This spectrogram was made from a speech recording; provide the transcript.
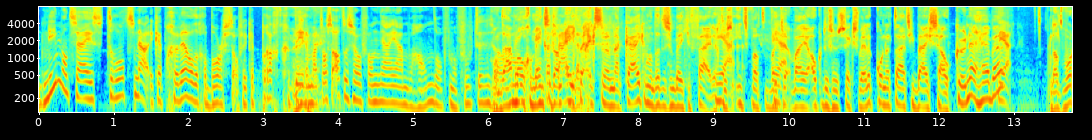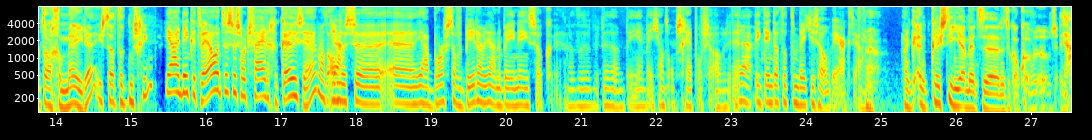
niemand zei eens trots. Nou, ik heb geweldige borsten of ik heb prachtige billen. Nee, Maar het was altijd zo van, ja, ja, mijn handen of mijn voeten. Zo, want daar mogen mensen dan even extra naar kijken. Want dat is een beetje veilig. Dus iets wat, wat je, waar je ook dus een seksuele connotatie bij zou kunnen hebben. Ja. Dat wordt dan gemeden. Is dat het misschien? Ja, ik denk het wel. Het is een soort veilige keuze. Hè? Want Ja. anders, eh, eh, ja, borst of billen, ja, dan ben je ineens ook eh, dat- dan ben je een beetje aan het opscheppen of zo. Ja, Ja. Ik denk dat het een beetje zo werkt. Ja. Ja. En- Christine, jij bent eh, natuurlijk ook eh, ja,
